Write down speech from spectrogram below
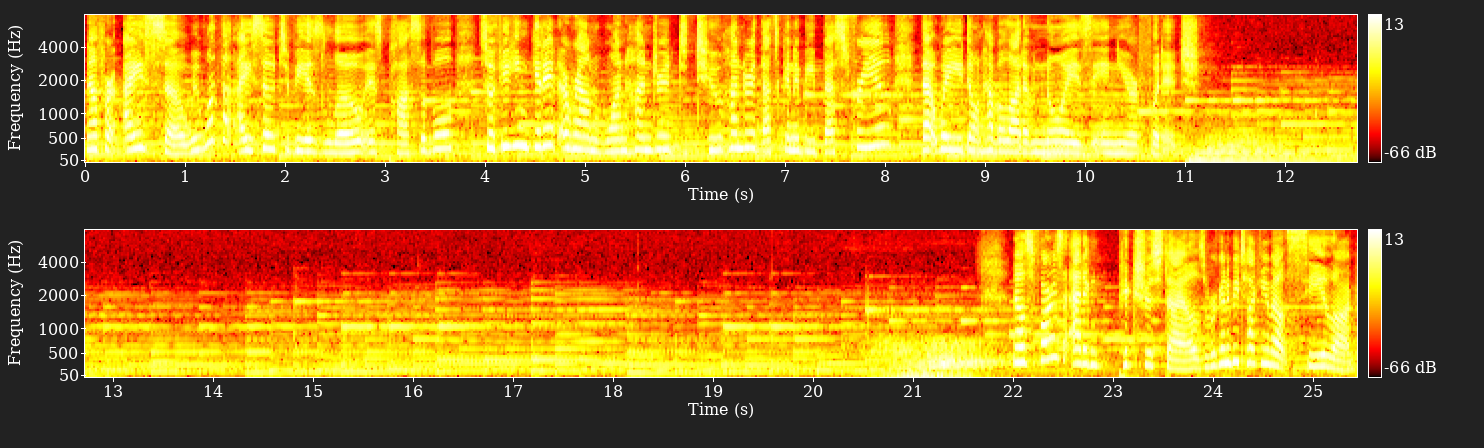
Now for ISO, we want the ISO to be as low as possible. So if you can get it around 100 to 200, that's going to be best for you. That way you don't have a lot of noise in your footage. Now, as far as adding picture styles, we're going to be talking about C-Log.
